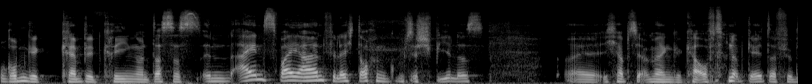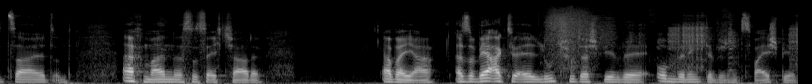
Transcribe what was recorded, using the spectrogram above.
rumgekrempelt kriegen und dass das in ein, zwei Jahren vielleicht doch ein gutes Spiel ist. Ich habe es ja immerhin gekauft und habe Geld dafür bezahlt und ach man, das ist echt schade. Aber ja, also wer aktuell Loot-Shooter spielen will, unbedingt Division 2 spielen.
